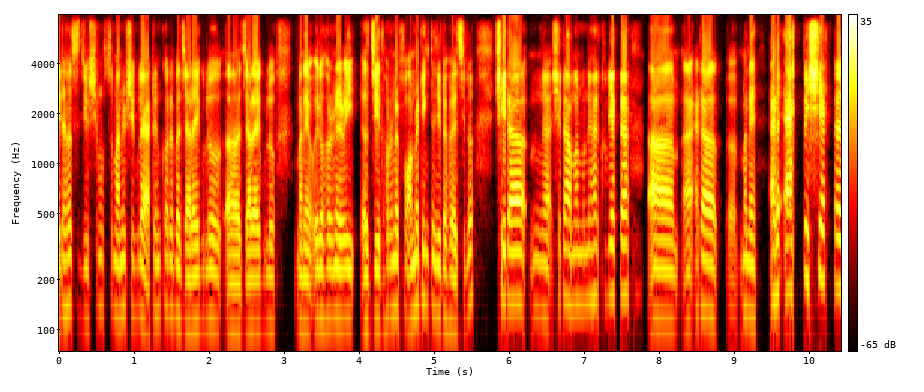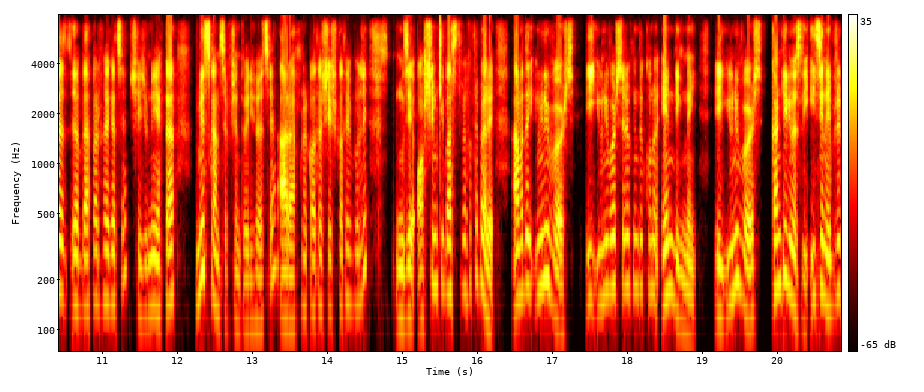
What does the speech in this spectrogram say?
এটা হচ্ছে যে সমস্ত মানুষ এগুলো অ্যাটেন্ড করে বা যারা এগুলো যারা এগুলো মানে ওই ধরনের যে ধরনের ফরম্যাটিংটা যেটা হয়েছিল, সেটা সেটা আমার মনে হয় খুবই একটা একটা মানে একটা একপেশে একটা ব্যাপার হয়ে গেছে। সেই জন্যই একটা মিসকনসেপশন তৈরি হয়েছে। আর আপনার কথা শেষ কথাই বলি, যে অসীম কি বাস্তবে হতে পারে? আমাদের ইউনিভার্স এই ইউনিভার্সেরও কিন্তু কোনো এন্ডিং নেই। এই universe continuously each and every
